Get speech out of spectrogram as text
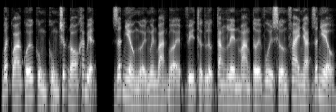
Bất quá cuối cùng cùng trước đó khác biệt, rất nhiều người nguyên bản bởi vì thực lực tăng lên mang tới vui sướng phai nhạt rất nhiều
